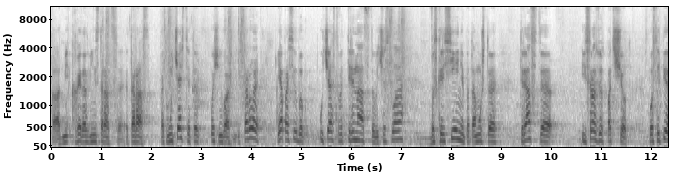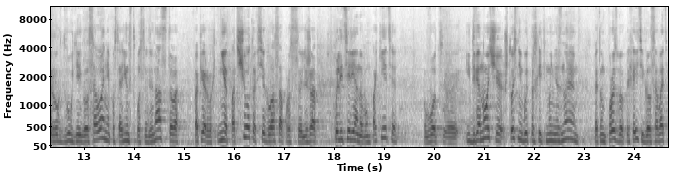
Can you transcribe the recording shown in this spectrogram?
какая-то администрация. Это раз. Поэтому участие – это очень важно. И второе, я просил бы участвовать 13 числа, в воскресенье, потому что 13 и сразу идет подсчет. После первых двух дней голосования, после 11 после 12 во-первых, нет подсчета, все голоса просто лежат в полиэтиленовом пакете. Вот, э, и две ночи, что с ним будет происходить, мы не знаем. Поэтому просьба, приходите голосовать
